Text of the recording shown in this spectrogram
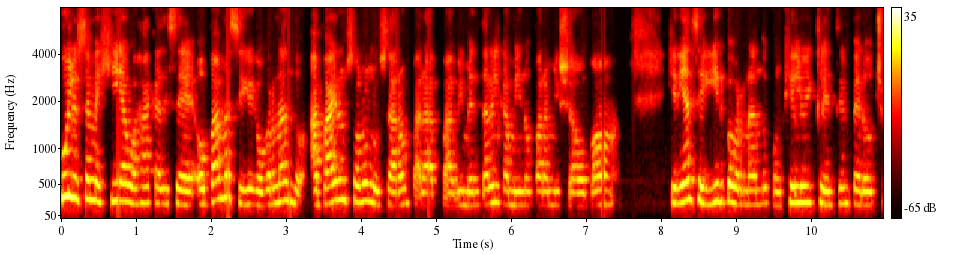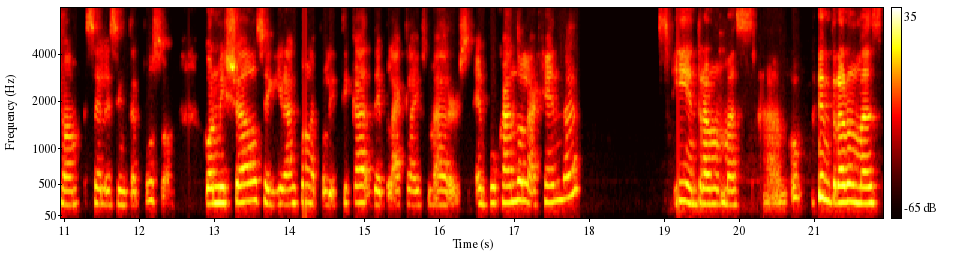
Julio C. Mejía, Oaxaca, dice, Obama sigue gobernando. A Biden solo lo usaron para pavimentar el camino para Michelle Obama. Querían seguir gobernando con Hillary Clinton, pero Trump se les interpuso. Con Michelle seguirán con la política de Black Lives Matter, empujando la agenda y entraron más, um, oh, entraron más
